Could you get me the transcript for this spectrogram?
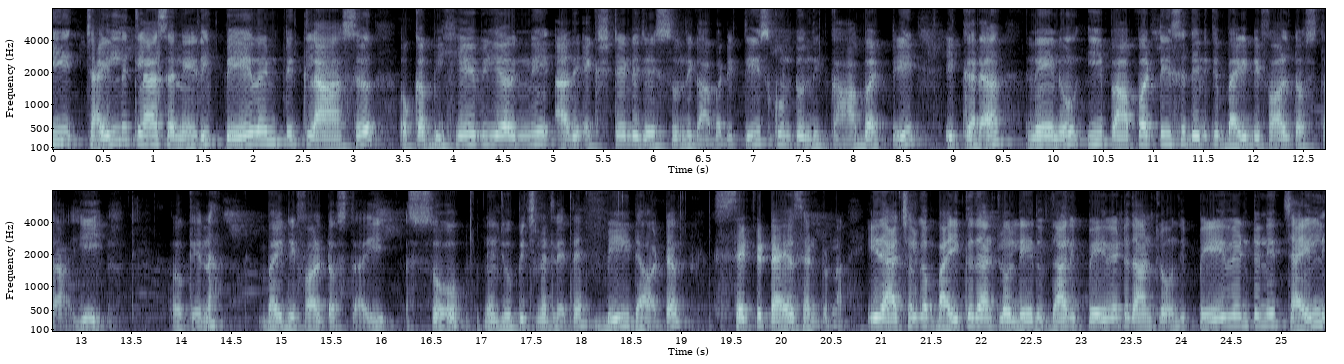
ఈ చైల్డ్ క్లాస్ అనేది పేరెంట్ క్లాస్ ఒక బిహేవియర్ని అది ఎక్స్టెండ్ చేస్తుంది కాబట్టి తీసుకుంటుంది కాబట్టి ఇక్కడ నేను ఈ ప్రాపర్టీస్ దీనికి బై డిఫాల్ట్ వస్తాయి. ఓకేనా? బై డిఫాల్ట్ వస్తాయి. సో నేను చూపించినట్లయితే బీ డాట్ సెట్ టైల్స్ అంటున్నా. ఇది యాక్చువల్గా బైక్ దాంట్లో లేదు. దాని పేరెంట్ దాంట్లో ఉంది. పేరెంట్ని చైల్డ్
